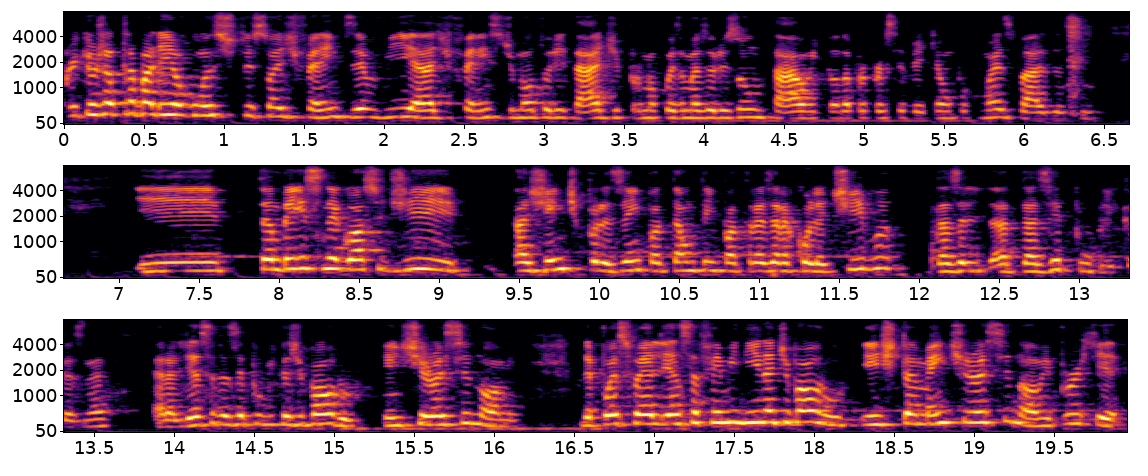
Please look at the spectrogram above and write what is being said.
Porque eu já trabalhei em algumas instituições diferentes, eu vi a diferença de uma autoridade para uma coisa mais horizontal, então dá para perceber que é um pouco mais válido, assim. E também esse negócio de a gente, por exemplo, até um tempo atrás era coletivo das, das repúblicas, né? Era Aliança das Repúblicas de Bauru. E a gente tirou esse nome. Depois foi Aliança Feminina de Bauru. E a gente também tirou esse nome. Por quê?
